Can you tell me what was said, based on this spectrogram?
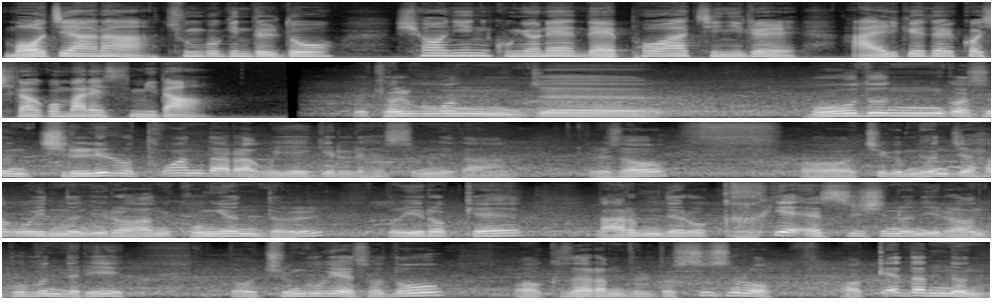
머지않아 중국인들도 션인 공연의 내포와 진위를 알게 될 것이라고 말했습니다. 결국은 이제 모든 것은 진리로 통한다라고 얘기를 했습니다. 그래서 어, 지금 현재 하고 있는 이러한 공연들 또 이렇게 나름대로 크게 애쓰시는 이러한 부분들이 또 중국에서도 어, 그 사람들도 스스로 어, 깨닫는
